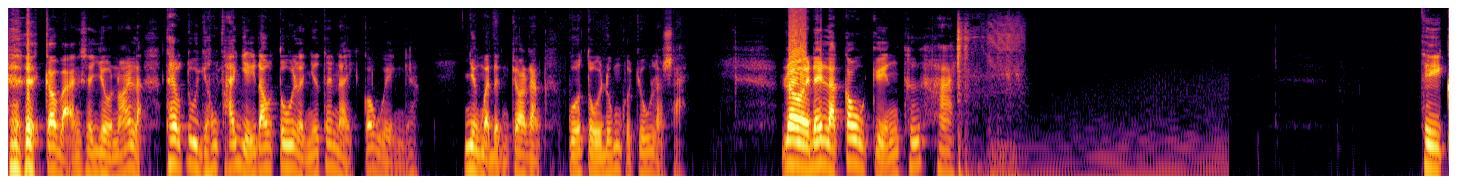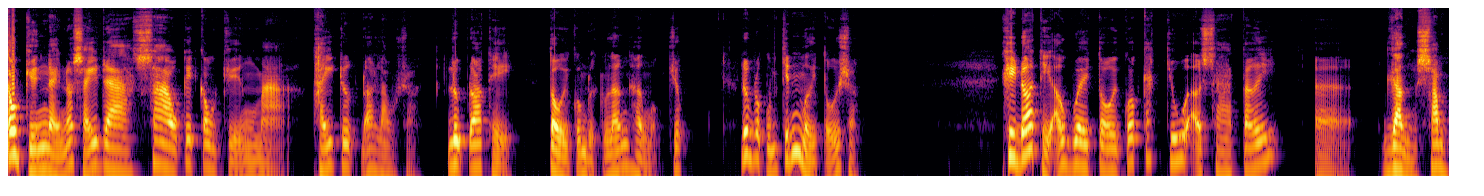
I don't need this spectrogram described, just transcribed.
các bạn sẽ vô nói là theo tôi không phải vậy đâu, tôi là như thế này, có quyền nha. Nhưng mà đừng cho rằng của tôi đúng của chú là sai. Rồi, đây là câu chuyện thứ hai. Thì câu chuyện này nó xảy ra sau cái câu chuyện mà thấy trước đó lâu rồi. Lúc đó thì tôi cũng được lớn hơn một chút. Lúc đó cũng 9-10 tuổi rồi. Khi đó thì ở quê tôi có các chú ở xa tới uh, gần sông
